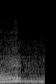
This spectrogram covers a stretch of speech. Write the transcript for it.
Ah!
